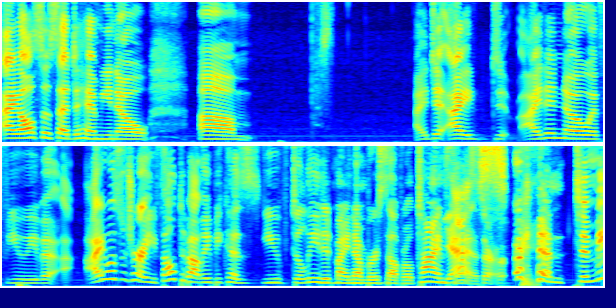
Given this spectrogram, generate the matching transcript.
I also said to him you know um I did. I di- I didn't know if you even. I wasn't sure how you felt about me because you've deleted my number several times, now, Yes. sir. and to me,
